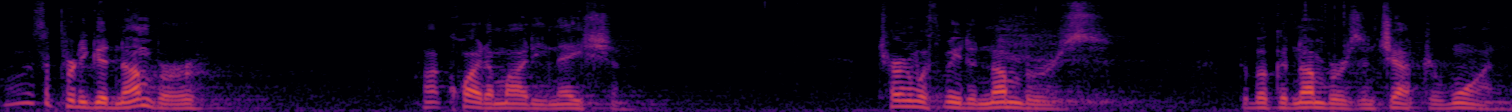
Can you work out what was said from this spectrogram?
Well, that's a pretty good number. Not quite a mighty nation. Turn with me to Numbers, the book of Numbers in chapter 1.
